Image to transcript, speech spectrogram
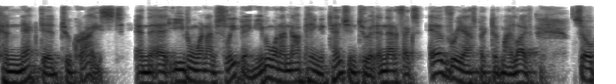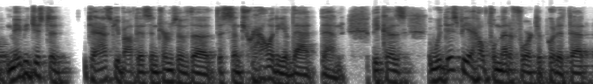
connected to Christ. And even when I'm sleeping, even when I'm not paying attention to it, and that affects every aspect of my life. So maybe just to, to ask you about this in terms of the, the centrality of that then, because would this be a helpful metaphor to put it that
